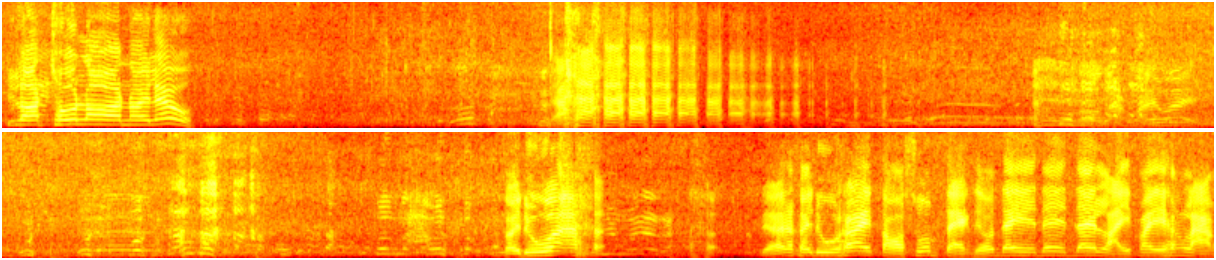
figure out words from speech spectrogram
พี่หลอดโชว์หล่อหน่อยเร็วต่อหลังไว้ไว้อุ้ยอุ้ยเบิ่งหนาวเลยคอยดูอะ เดี๋ยวคอยดูถ้าไอ้ต่อส้วมแตกเดี๋ยวได้ได้ได้ไหลไปข้างหลัง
